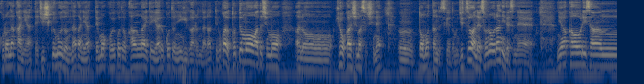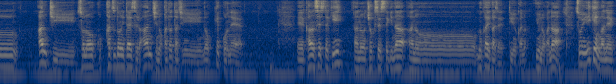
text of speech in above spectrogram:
コロナ禍にあって自粛ムードの中にあってもこういうことを考えてやることに意義があるんだなっていうのがとても私も、あの共感しますしね、うん、と思ったんですけれども実はねその裏にですね丹羽香織さんアンチその活動に対するアンチの方たちの結構ね、えー、間接的あの直接的な、あの向かい風っていうかないうのかな。そういう意見がね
